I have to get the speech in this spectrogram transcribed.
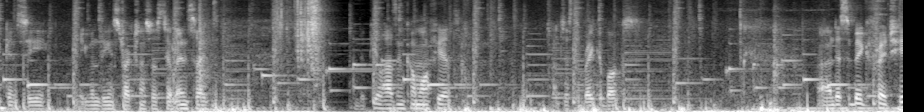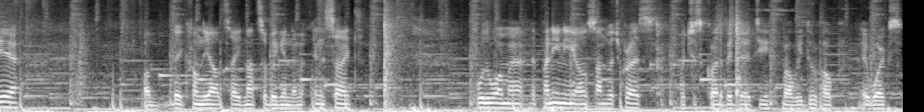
You can see even the instructions are still inside. The peel hasn't come off yet, just a breaker box. Uh, there's a big fridge here. Well, big from the outside, not so big in the inside. Food warmer, the panini or sandwich press, which is quite a bit dirty, but we do hope it works.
